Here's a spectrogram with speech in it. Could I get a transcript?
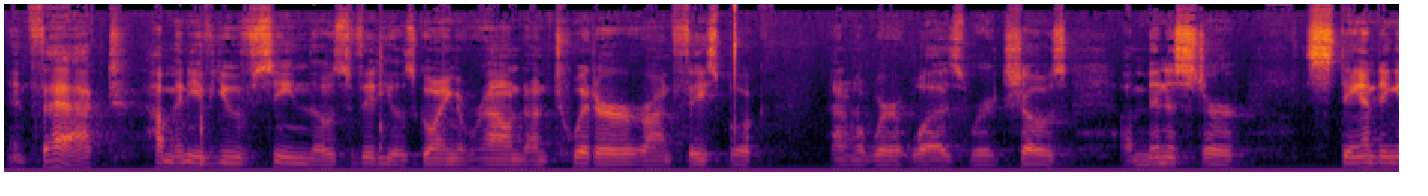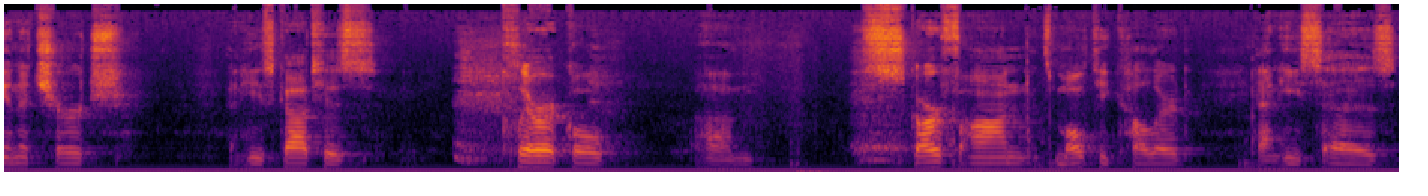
In fact, how many of you have seen those videos going around on Twitter or on Facebook? I don't know where it was, where it shows a minister standing in a church and he's got his clerical um, scarf on, it's multicolored, and he says,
